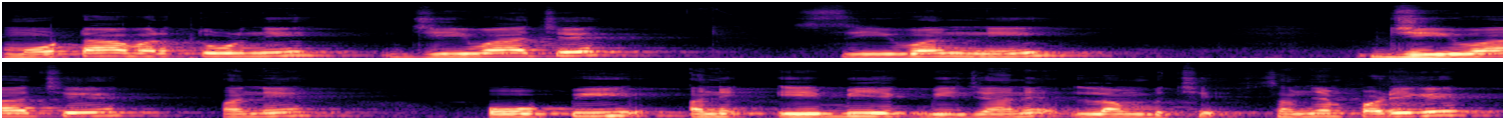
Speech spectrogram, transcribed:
મોટા વર્તુળની જીવા છે. સીવનની જીવા છે અને ઓપી અને એ બી એકબીજાને લંબ છે. સમજણ પડી ગઈ?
